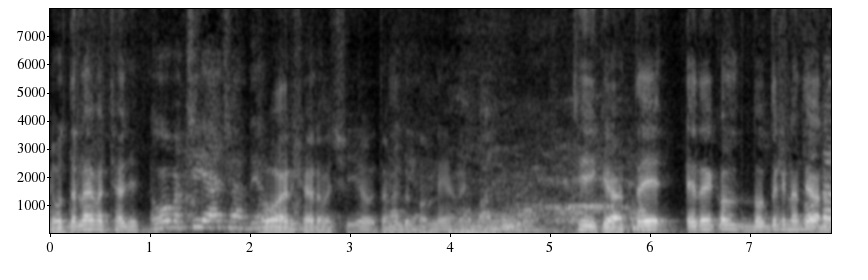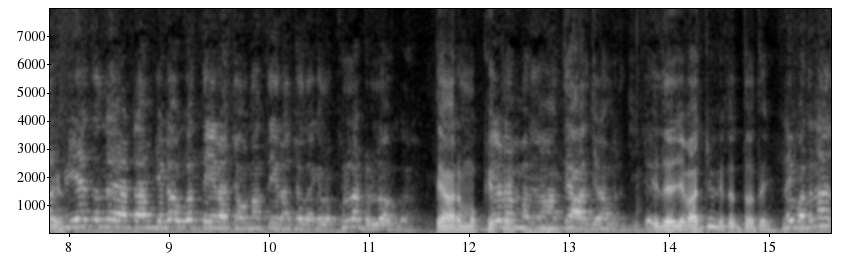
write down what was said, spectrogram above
ਲੈ ਬੱਚਾ ਜੀ? ਉਹ ਬੱਚੀ ਹੈ ਛੱਡ ਦੇ ਉਹ ਆਰ ਸ਼ਹਿਰ ਵੱਛੀ ਆ ਉਹ ਤੁਹਾਨੂੰ ਦਿਖਾਉਂਦੇ ਆ। ਨੇ ਠੀਕ ਆ ਤੇ ਇਹਦੇ ਕੋਲ ਦੁੱਧ ਕਿੰਨਾ ਤਿਆਰ ਹੋ ਗਿਆ? ਰੁਪਏ ਤੇ ਆ ਟਾਈਮ ਜਿਹੜਾ ਹੋਊਗਾ 13 14 13 14 ਕਿਲੋ ਖੁੱਲਾ ਡੁੱਲਾ ਹੋਊਗਾ। ਤਿਆਰ ਮੁੱਕੇ ਜਿਹੜਾ ਤੇ। ਮਰਜ਼ੀ ਹਾਂ ਤਿਆਰ ਜਿਹੜਾ ਮਰਜ਼ੀ। ਇਹਦੇ ਜੇ ਵਾਜੂਗੀ ਦੁੱਧ ਤੇ ਨਹੀਂ ਵਧਣਾ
